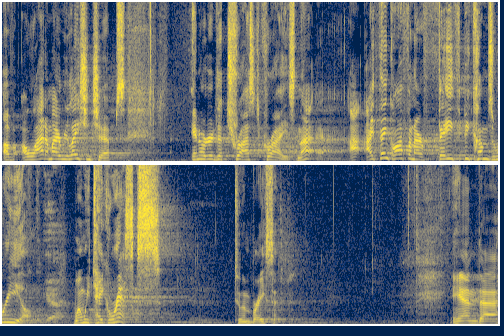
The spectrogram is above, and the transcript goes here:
of a lot of my relationships in order to trust Christ. Not, I, I think often our faith becomes real Yeah. when we take risks to embrace it. And uh,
